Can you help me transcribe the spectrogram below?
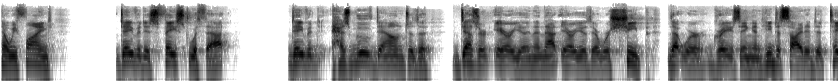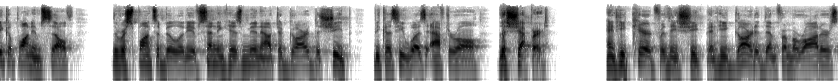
Now we find David is faced with that. David has moved down to the desert area, and in that area there were sheep that were grazing, and he decided to take upon himself the responsibility of sending his men out to guard the sheep because he was, after all, the shepherd. And he cared for these sheep and he guarded them from marauders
